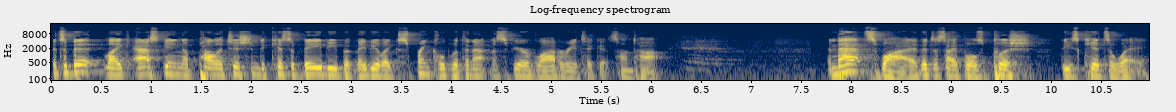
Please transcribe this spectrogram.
It's a bit like asking a politician to kiss a baby, but maybe like sprinkled with an atmosphere of lottery tickets on top. And that's why the disciples push these kids away.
